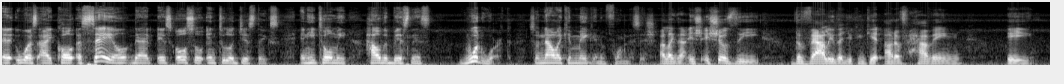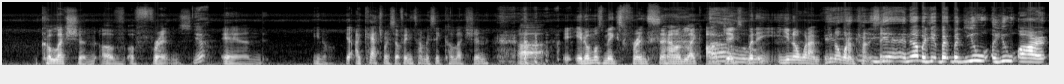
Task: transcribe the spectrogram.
uh, was I called a sail that is also into logistics and he told me how the business would work. So now I can make an informed decision. I like that. It, sh- it shows the the value that you can get out of having a collection of, of friends. Yeah. And you know, I catch myself anytime I say collection. Uh, it, it, almost makes friends sound like objects, oh. but it, you know what I'm you know what I'm trying to say. Yeah, no, but but but you you are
